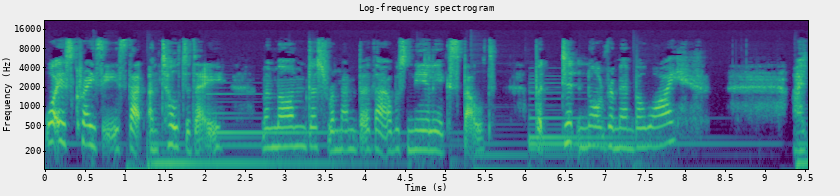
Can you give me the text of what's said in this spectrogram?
What is crazy is that until today, my mom does remember that I was nearly expelled, but did not remember why. I,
